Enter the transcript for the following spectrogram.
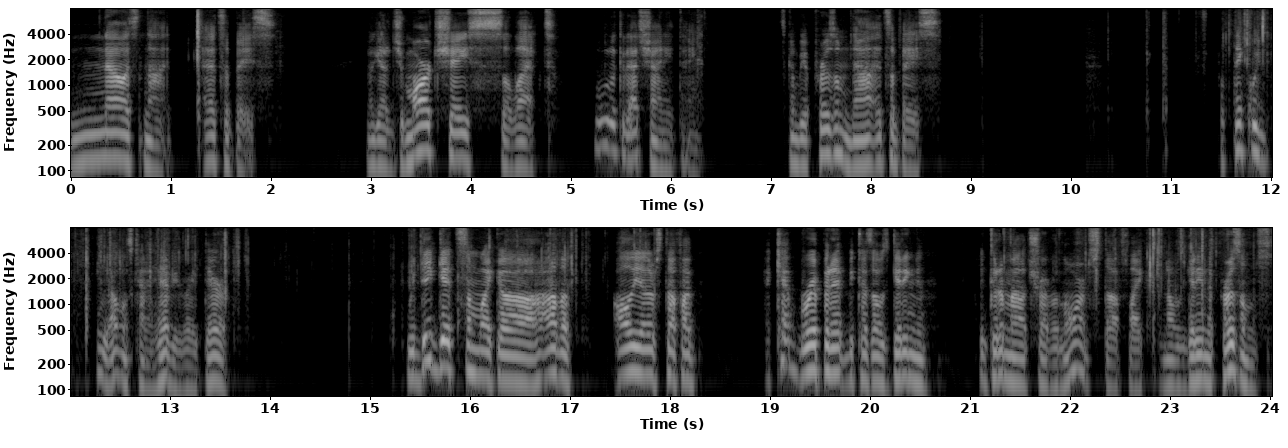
No, it's not. That's a base. We got a Ja'Marr Chase Select. Ooh, look at that shiny thing. It's going to be a prizm? Nah, it's a base. I think we... Ooh, that one's kind of heavy right there. We did get some, like, uh, of the, all the other stuff. I I kept ripping it because I was getting a good amount of Trevor Lawrence stuff. Like, and I was getting the Prizms.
